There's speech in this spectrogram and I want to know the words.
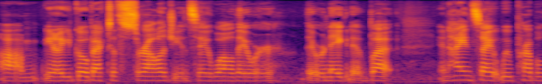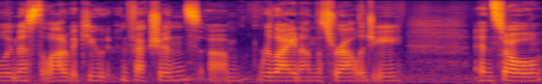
um, you know, you'd go back to the serology and say, well, they were they were negative, but in hindsight, we probably missed a lot of acute infections um, relying on the serology. And so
